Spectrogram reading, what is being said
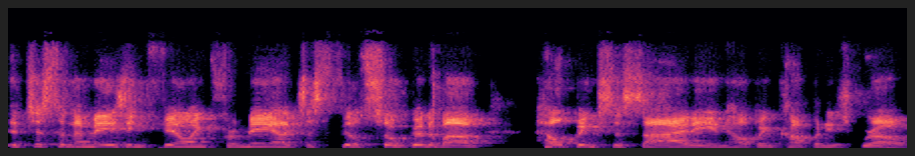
it's just an amazing feeling for me i just feel so good about helping society and helping companies grow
